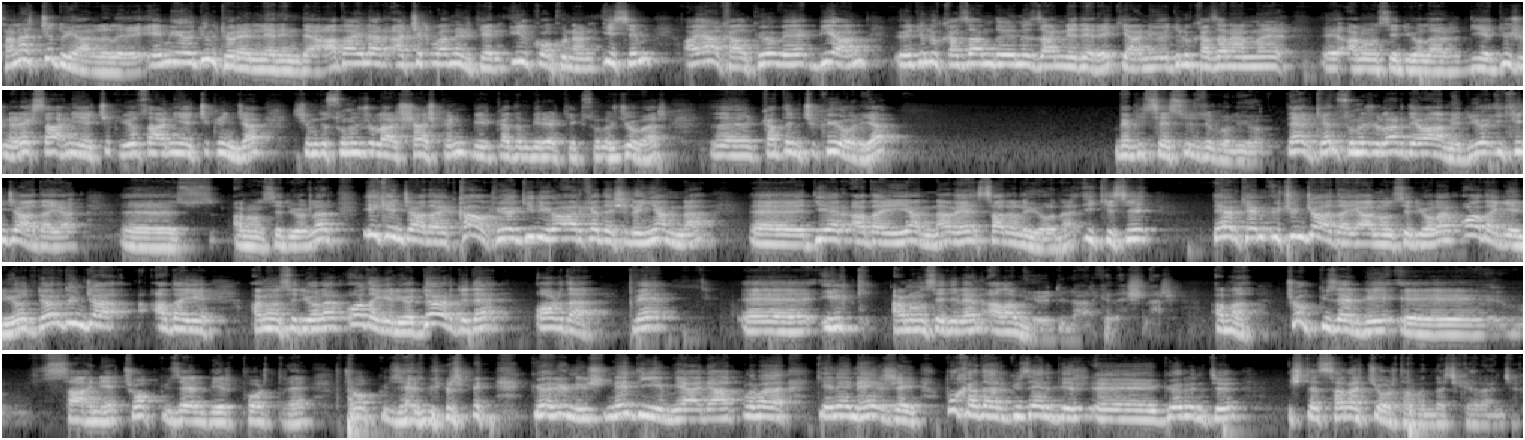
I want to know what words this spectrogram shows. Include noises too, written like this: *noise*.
Sanatçı duyarlılığı Emmy ödül törenlerinde adaylar açıklanırken ilk okunan isim ayağa kalkıyor ve bir an ödülü kazandığını zannederek yani ödülü kazananı e, anons ediyorlar diye düşünerek sahneye çıkıyor. Sahneye çıkınca şimdi sunucular şaşkın bir kadın bir erkek sunucu var. E, kadın çıkıyor oraya ve bir sessizlik oluyor. Derken sunucular devam ediyor. İkinci adaya e, anons ediyorlar. İkinci aday kalkıyor gidiyor arkadaşının yanına e, diğer adayın yanına ve sarılıyor ona. İkisi derken üçüncü adayı anons ediyorlar. O da geliyor. Dördüncü adayı anons ediyorlar. O da geliyor. Dördü de orada ve e, ilk anons edilen alamıyor ödülü arkadaşlar. Ama çok güzel bir e, sahne, çok güzel bir portre, çok güzel *laughs* bir görünüş. Ne diyeyim yani aklıma gelen her şey. Bu kadar güzel bir e, görüntü işte sanatçı ortamında çıkar ancak.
